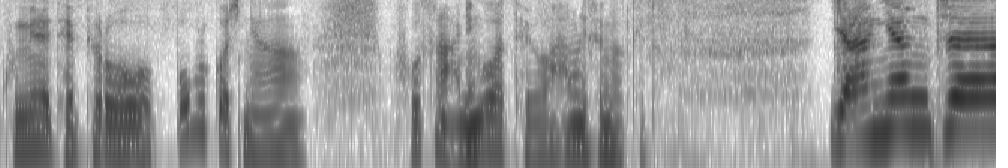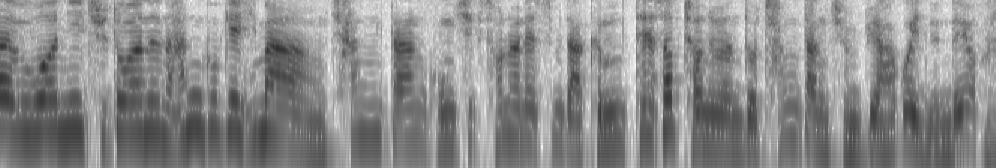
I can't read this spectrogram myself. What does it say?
국민의 대표로 뽑을 것이냐. 그것은 아닌 것 같아요. 아무리 생각해도. 양양자 의원이 주도하는 한국의 희망 창당 공식 선언했습니다. 금태섭 전 의원도 창당 준비하고 있는데요. 음.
